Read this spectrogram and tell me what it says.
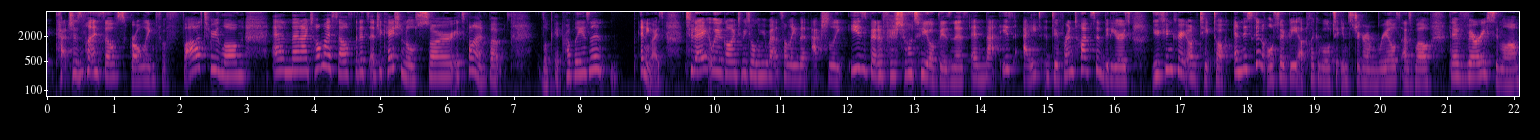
catches myself scrolling for far too long and then I tell myself that it's educational so it's fine. But look it probably isn't Anyways, today we are going to be talking about something that actually is beneficial to your business, and that is eight different types of videos you can create on TikTok. And this can also be applicable to Instagram Reels as well. They're very similar,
